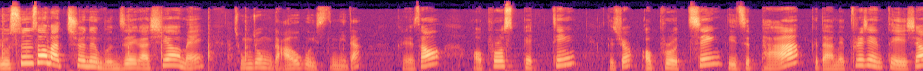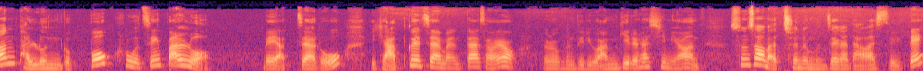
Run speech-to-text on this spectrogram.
요 순서 맞추는 문제가 시험에 종종 나오고 있습니다. 그래서 어, 프로스펙팅, 그죠? 어프로칭, 니즈 파악, 그 다음에 프레젠테이션, 반론 극복, 클로징, 팔로업. 의 약자로 이렇게 앞 글자만 따서요. 여러분들이 요 암기를 하시면 순서 맞추는 문제가 나왔을 때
